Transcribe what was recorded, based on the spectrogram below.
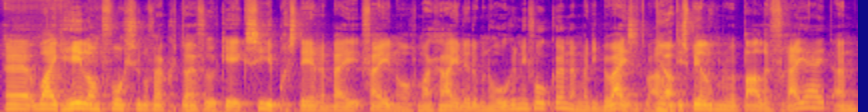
eh, waar ik heel lang vorig seizoen over heb getwijfeld. Oké, ik zie je presteren bij Feyenoord, maar ga je dit op een hoger niveau kunnen? Maar die bewijst het wel. Ja. Want die speelt nog met een bepaalde vrijheid. En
